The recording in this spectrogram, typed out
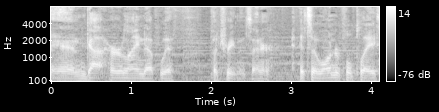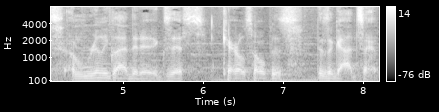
and got her lined up with a treatment center. It's a wonderful place. I'm really glad that it exists. Carol's Hope is, is a godsend.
